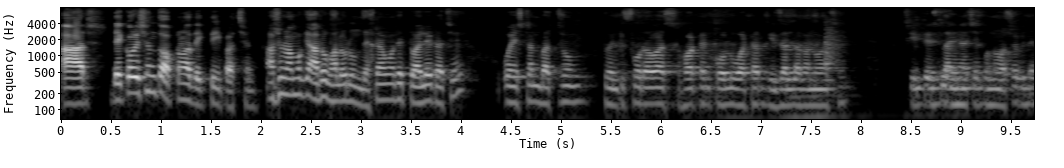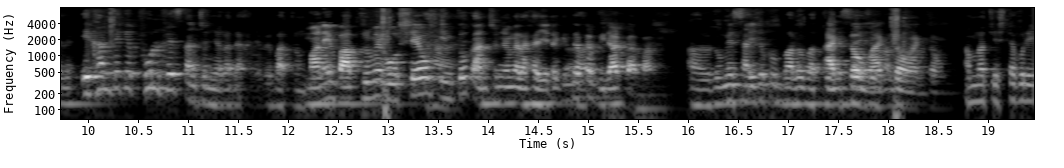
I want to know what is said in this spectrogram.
আর ডেকোরেশন তো আপনারা দেখতেই পাচ্ছেন। আসুন আমাকে আরও ভালো রুম দেখা আমাদের টয়লেট আছে western bathroom twenty four hours hot and cold water geyser লাগানো আছে। থ্রি ফেস লাইন আছে কোনো অসুবিধা নেই। এখান থেকে ফুল ফেস কাঞ্চনজঙ্ঘা দেখা যাবে বাথরুম মানে বাথরুমে বসেও। কিন্তু কাঞ্চনজঙ্ঘা দেখা যায় এটা কিন্তু একটা বিরাট ব্যাপার। আর রুমের সাইজও খুব ভালো বাথরুম একদম একদম একদম। আমরা চেষ্টা করি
